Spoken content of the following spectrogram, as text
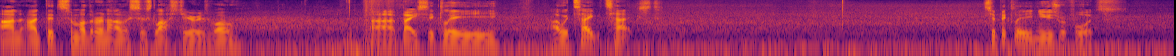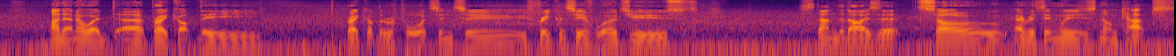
and I did some other analysis last year as well. Uh, basically, I would take text, typically news reports, and then I would uh, break up the break up the reports into frequency of words used, standardize it so everything was non-caps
